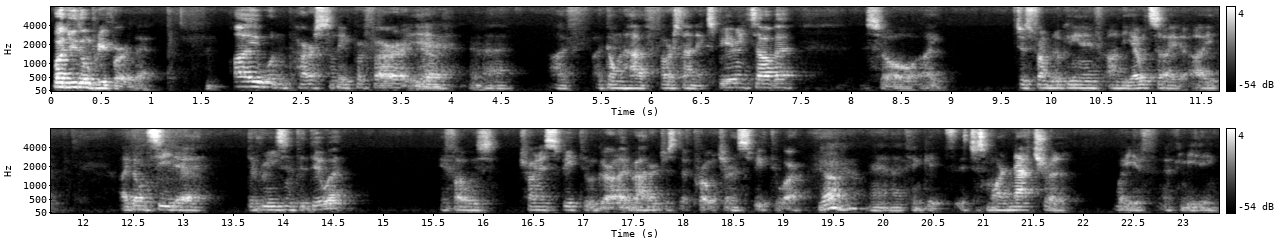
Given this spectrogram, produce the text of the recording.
But you don't prefer that. I wouldn't personally prefer it. Yeah, Yeah, yeah. Uh, I've I don't have first-hand experience of it, so I just from looking in on the outside, I I don't see the the reason to do it. If I was trying to speak to a girl, I'd rather just approach her and speak to her, Yeah. yeah. and I think it's it's just more natural way of, of meeting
